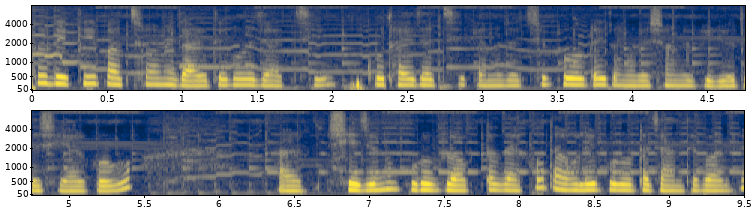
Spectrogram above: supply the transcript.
তো দেখতেই পাচ্ছ, আমি গাড়িতে করে যাচ্ছি। কোথায় যাচ্ছি, কেন যাচ্ছি, পুরোটাই তোমাদের সঙ্গে ভিডিওতে শেয়ার করব। আর সেজন্য পুরো ব্লগটা দেখো, তাহলেই পুরোটা জানতে পারবে।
